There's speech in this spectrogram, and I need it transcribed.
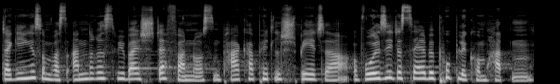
Da ging es um was anderes wie bei Stephanus, ein paar Kapitel später, obwohl sie dasselbe Publikum hatten.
